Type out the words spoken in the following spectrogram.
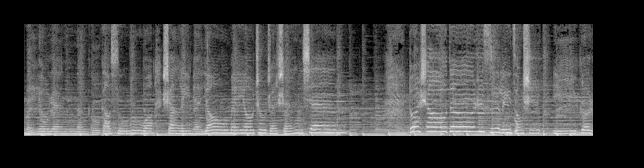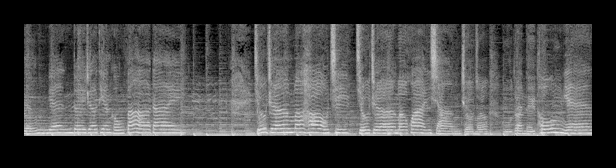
没有人能够告诉我山里面有没有住着神仙。多少的日子里，总是一个人面对着天空发呆，就这么好奇，就这么幻想，这么孤单的童年。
